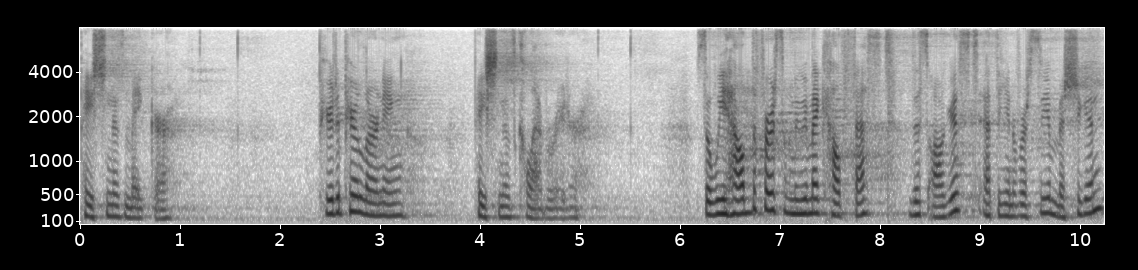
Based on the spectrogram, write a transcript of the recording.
patient is maker. Peer to peer learning, patient is collaborator. So we held the first Make Health Fest this August at the University of Michigan,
